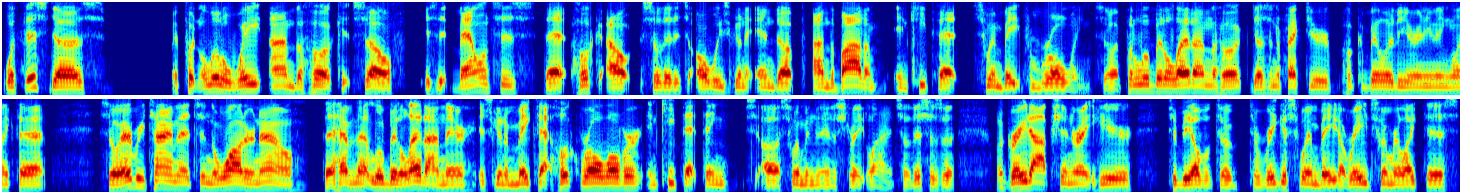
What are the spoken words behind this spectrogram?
What this does, by putting a little weight on the hook itself, is it balances that hook out so that it's always going to end up on the bottom and keep that swim bait from rolling. So I put a little bit of lead on the hook, doesn't affect your hookability or anything like that. So every time that's in the water now, that having that little bit of lead on there is going to make that hook roll over and keep that thing uh, swimming in a straight line. So this is a, a great option right here to be able to, to rig a swim bait, a rage swimmer like this,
